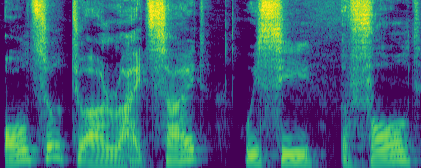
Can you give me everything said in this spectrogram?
Also to our right side, we see a fault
